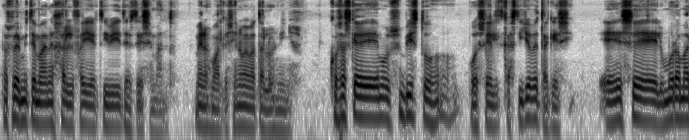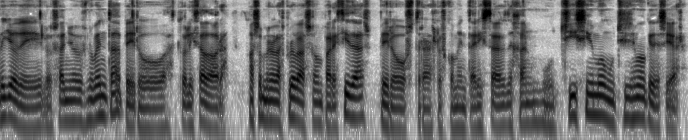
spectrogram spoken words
nos permite manejar el Fire TV desde ese mando. Menos mal que si no me matan los niños. Cosas que hemos visto, pues el castillo de Takeshi. Es el humor amarillo de los años 90, pero actualizado ahora. Más o menos las pruebas son parecidas, pero ostras, los comentaristas dejan muchísimo, muchísimo que desear.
